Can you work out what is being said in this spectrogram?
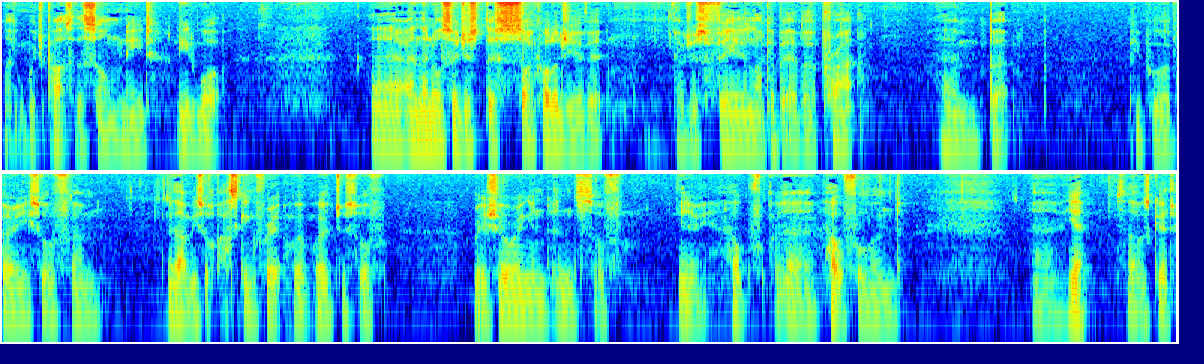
like which parts of the song need need what. Uh, and then also just the psychology of it. I was just feeling like a bit of a prat, um, but people were very sort of um, without me sort of asking for it, were, were just sort of reassuring and, and sort of you know helpful uh, helpful and uh, yeah, so that was good.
